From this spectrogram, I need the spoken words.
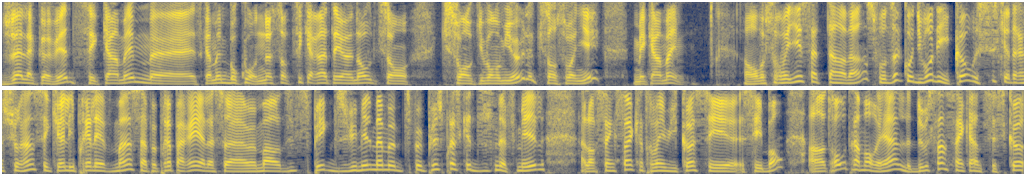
dû à la COVID. C'est quand même, euh, c'est quand même beaucoup. On a sorti 41 autres qui sont, qui sont, qui vont mieux, qui sont soignés, mais quand même. Alors, on va surveiller cette tendance. faut dire qu'au niveau des cas aussi, ce qu'il y a de rassurant, c'est que les prélèvements, c'est à peu près pareil à, la- à un mardi typique, 18 000, même un petit peu plus, presque 19 000. Alors, 588 cas, c'est c'est bon. Entre autres, à Montréal, 256 cas. Ça,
